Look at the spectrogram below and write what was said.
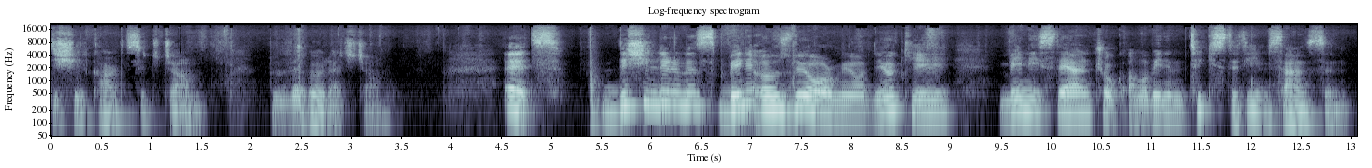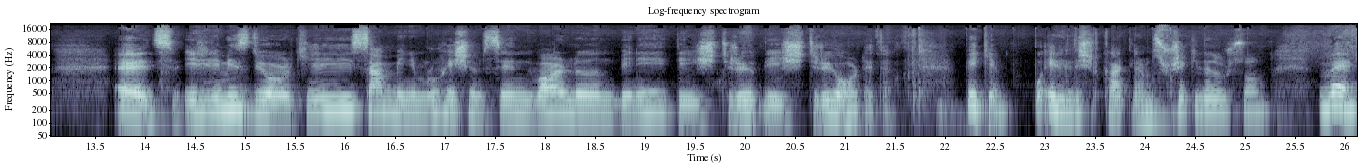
dişil kart seçeceğim. Ve böyle açacağım. Evet. Dişillerimiz beni özlüyor mu? Diyor ki beni isteyen çok ama benim tek istediğim sensin. Evet, erilimiz diyor ki sen benim ruh eşimsin, varlığın beni değiştiri değiştiriyor dedi. Peki bu eril dişil kartlarımız şu şekilde dursun ve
